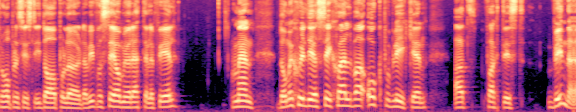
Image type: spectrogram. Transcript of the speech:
förhoppningsvis idag på lördag, vi får se om jag har rätt eller fel. Men de är skyldiga sig själva och publiken att faktiskt vinna.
